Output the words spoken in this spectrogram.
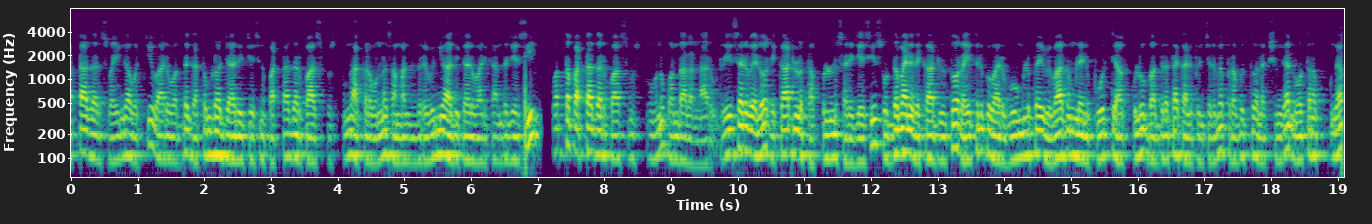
పట్టాదారు స్వయంగా వచ్చి వారి వద్ద గతంలో జారీ చేసిన పట్టాదారు పాస్ పుస్తకంను అక్కడ ఉన్న సంబంధిత రెవెన్యూ అధికారి వారికి అందజేసి కొత్త పట్టాదారు పాస్ పుస్తకమును పొందాలన్నారు. రీసర్వేలో రికార్డుల తప్పులను సరిచేసి శుద్ధమైన రికార్డులతో రైతులకు వారి భూములపై వివాదం లేని పూర్తి హక్కులు భద్రత కల్పించడమే ప్రభుత్వ లక్ష్యంగా నూతనంగా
